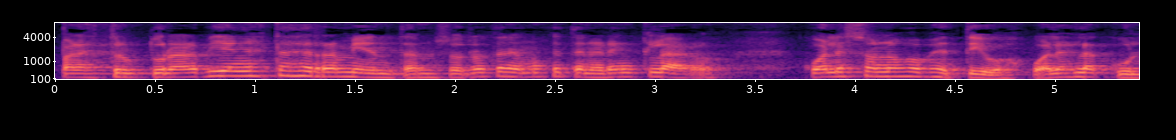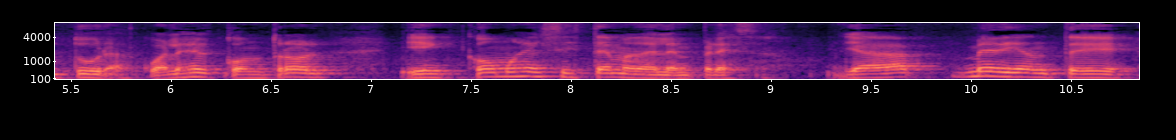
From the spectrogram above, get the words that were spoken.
para estructurar bien estas herramientas, nosotros tenemos que tener en claro cuáles son los objetivos, cuál es la cultura, cuál es el control y cómo es el sistema de la empresa. Ya mediante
